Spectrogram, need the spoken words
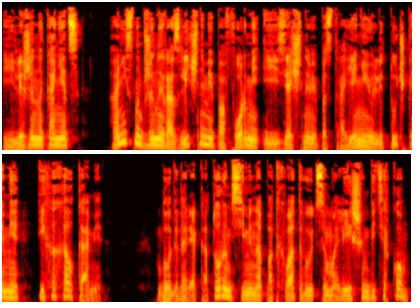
Или же, наконец, они снабжены различными по форме и изящными по строению летучками и хохолками, благодаря которым семена подхватываются малейшим ветерком.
